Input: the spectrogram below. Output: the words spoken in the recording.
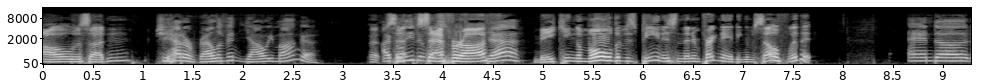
all of a sudden, She had a relevant yaoi manga. uh, I Sa- believe it was- Sephiroth Yeah, making a mold of his penis and then impregnating himself with it. and uh,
